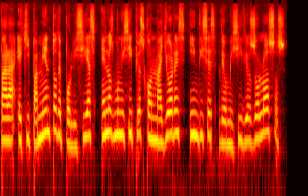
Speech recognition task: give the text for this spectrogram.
para equipamiento de policías en los municipios con mayores índices de homicidios dolosos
